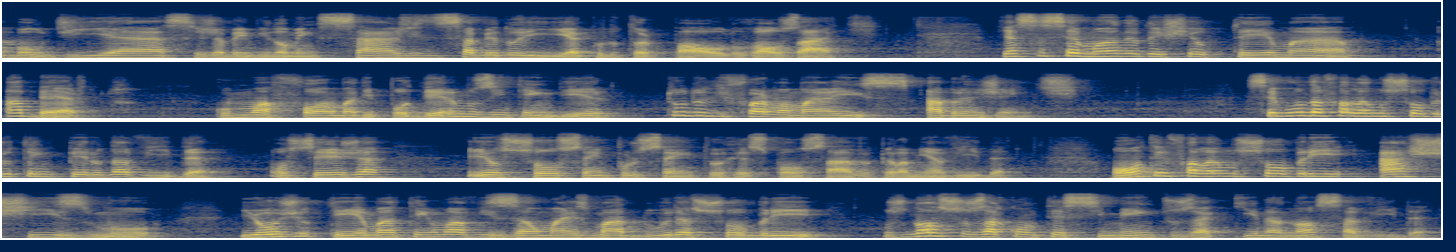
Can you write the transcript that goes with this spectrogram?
bom dia, seja bem-vindo ao Mensagens de Sabedoria com o Dr. Paulo Valzac. E essa semana eu deixei o tema aberto, como uma forma de podermos entender tudo de forma mais abrangente. Segunda, falamos sobre o tempero da vida, ou seja, eu sou 100% responsável pela minha vida. Ontem falamos sobre achismo e hoje o tema tem uma visão mais madura sobre os nossos acontecimentos aqui na nossa vida.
